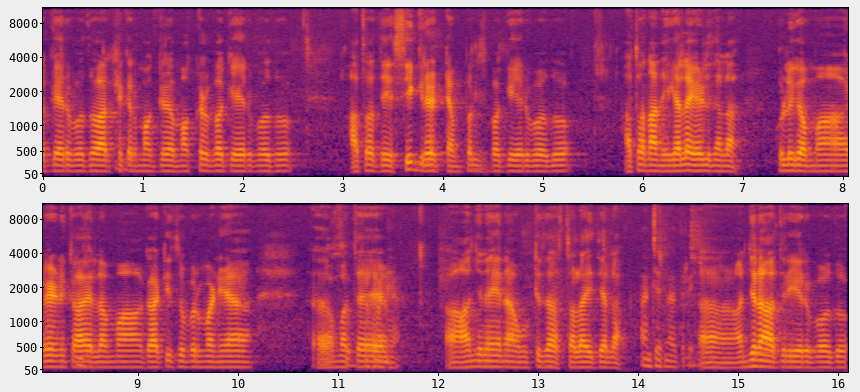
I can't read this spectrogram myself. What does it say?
ಬಗ್ಗೆ ಇರ್ಬೋದು ಅರ್ಚಕರ ಮಕ್ಕಳ ಮಕ್ಕಳ ಬಗ್ಗೆ ಇರ್ಬೋದು ಅಥವಾ ದಿ ಸೀಕ್ರೆಟ್ ಗ್ರೇಟ್ ಟೆಂಪಲ್ಸ್ ಬಗ್ಗೆ ಇರ್ಬೋದು ಅಥವಾ ನಾನು ಈಗೆಲ್ಲ ಹೇಳಿದ್ನಲ್ಲ ಹುಲಿಗಮ್ಮ ರೇಣುಕಾಯಲಮ್ಮ ಘಾಟಿ ಸುಬ್ರಹ್ಮಣ್ಯ ಮತ್ತು ಆಂಜನೇಯನ ಹುಟ್ಟಿದ ಸ್ಥಳ ಇದೆಯಲ್ಲ? ಅಂಜನಾದ್ರಿ ಅಂಜನಾದ್ರಿ ಇರ್ಬೋದು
